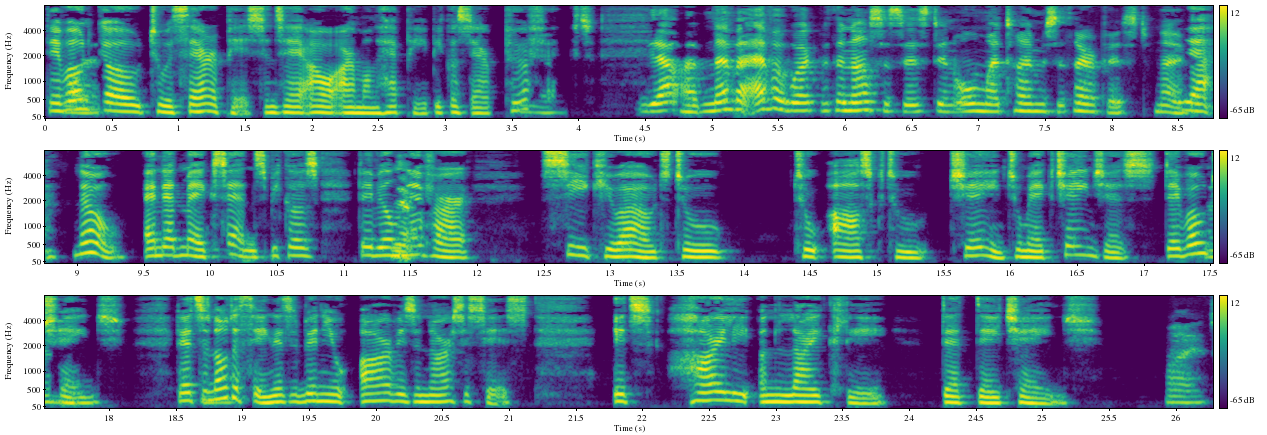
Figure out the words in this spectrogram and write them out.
They won't right. go to a therapist and say, Oh, I'm unhappy because they're perfect. Yeah. I've never ever worked with a narcissist in all my time as a therapist. No. Yeah. No. And that makes sense because they will yeah. never seek you out to, to ask to change, to make changes. They won't mm-hmm. change. That's mm-hmm. another thing that when you are with a narcissist, it's highly unlikely that they change. Right.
